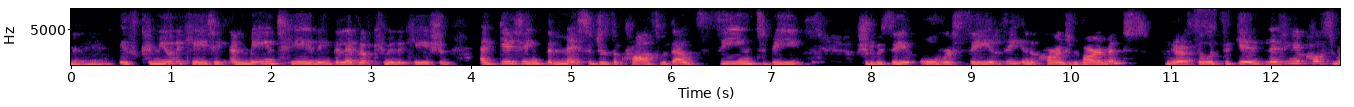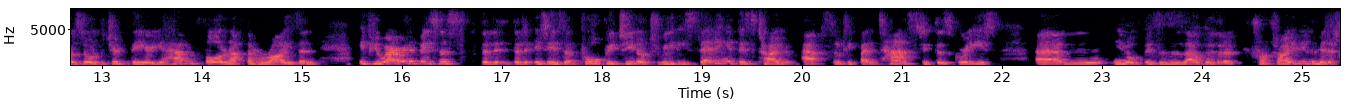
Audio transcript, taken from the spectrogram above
Mm, is communicating and maintaining the level of communication and getting the messages across without seeming to be, should we say, over salesy in the current environment. yes. So it's again letting your customers know that you're there, you haven't fallen off the horizon. If you are in a business that it, that it is appropriate, to, you know, to really be selling at this time, absolutely fantastic. There's great, um, you know, businesses out there that are tr- thriving at the minute.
